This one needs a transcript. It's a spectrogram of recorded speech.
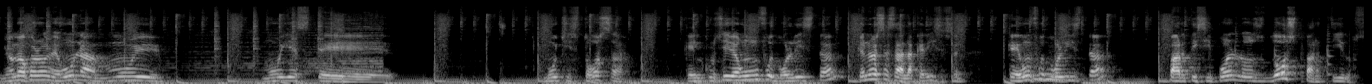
Yo me acuerdo de una muy muy este muy chistosa, que inclusive un futbolista, que no es esa la que dices, ¿eh? Que un futbolista participó en los dos partidos.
